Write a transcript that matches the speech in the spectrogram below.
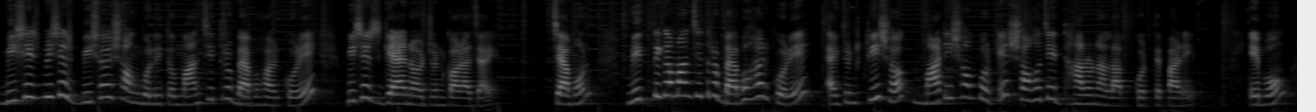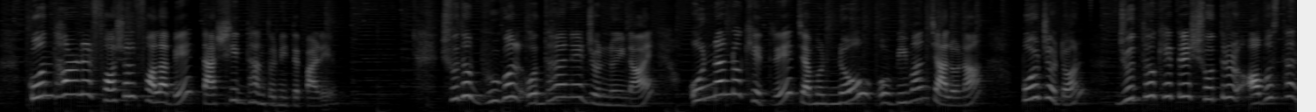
বিশেষ বিশেষ বিষয় সংবলিত মানচিত্র ব্যবহার করে বিশেষ জ্ঞান অর্জন করা যায়। যেমন, মৃত্তিকা মানচিত্র ব্যবহার করে একজন কৃষক মাটি সম্পর্কে সহজেই ধারণা লাভ করতে পারে এবং কোন ধরনের ফসল ফলাবে তার সিদ্ধান্ত নিতে পারে। শুধু ভূগোল অধ্যয়নের জন্যই নয় অন্যান্য ক্ষেত্রে যেমন নৌ ও বিমান চালনা, পর্যটন, যুদ্ধক্ষেত্রে শত্রুর অবস্থান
